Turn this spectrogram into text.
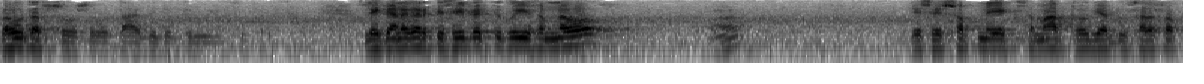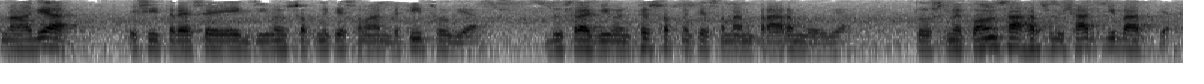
बहुत अफसोस होता है दुनिया से लेकिन अगर किसी व्यक्ति को ये सब न हो हाँ, जैसे स्वप्न एक समाप्त हो गया दूसरा स्वप्न आ गया इसी तरह से एक जीवन स्वप्न के समान व्यतीत हो गया दूसरा जीवन फिर स्वप्न के समान प्रारंभ हो गया। तो उसमें कौन सा हर्ष विषाद की बात क्या है?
